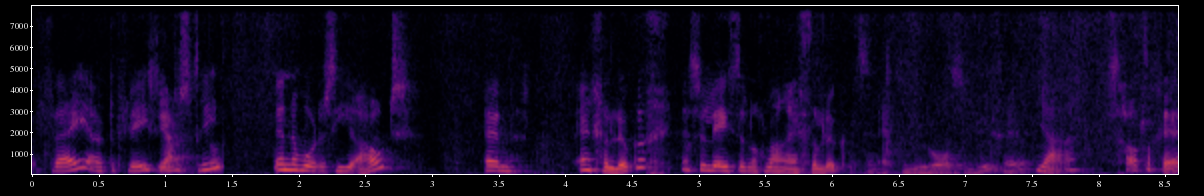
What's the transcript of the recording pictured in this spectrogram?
vrij uit de vleesindustrie. En dan worden ze hier oud. En, en gelukkig. En ze leefden nog lang en gelukkig. Het zijn echt die roze biggen, hè? Ja, schattig hè.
